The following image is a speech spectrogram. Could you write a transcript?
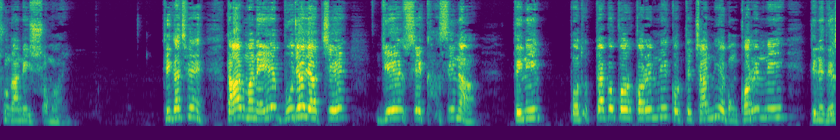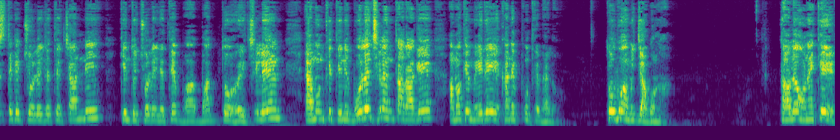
শুনানির সময়। ঠিক আছে? তার মানে বোঝা যাচ্ছে যে শেখ হাসিনা তিনি পদত্যাগও কর- করেননি, করতে চাননি এবং করেননি। তিনি দেশ থেকে চলে যেতে চাননি, কিন্তু চলে যেতে বাধ্য হয়েছিলেন। এমনকি তিনি বলেছিলেন তার আগে, আমাকে মেরে এখানে পুঁতে ফেলো। তবু আমি যাব না। তাহলে অনেকের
